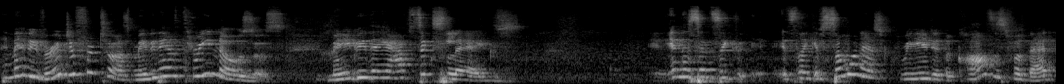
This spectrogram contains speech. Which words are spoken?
they may be very different to us. Maybe they have three noses, maybe they have six legs. In the sense, like, it's like if someone has created the causes for that,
